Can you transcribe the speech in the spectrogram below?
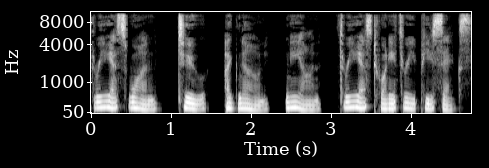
3s1, 2, unknown, neon, 3s23p6.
